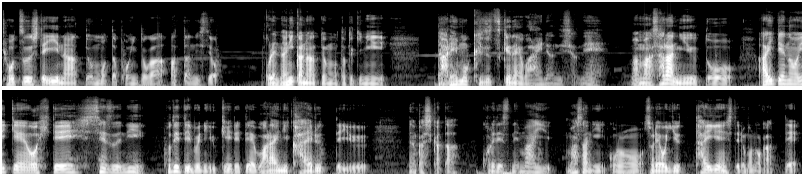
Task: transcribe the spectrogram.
共通していいなって思ったポイントがあったんですよ。これ何かなって思った時に、誰も傷つけない笑いなんですよね。まあまあさらに言うと、相手の意見を否定せずに、ポジティブに受け入れて笑いに変えるっていう、なんか仕方。これですね。まあ、まさに、この、それを言、体現しているものがあって、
